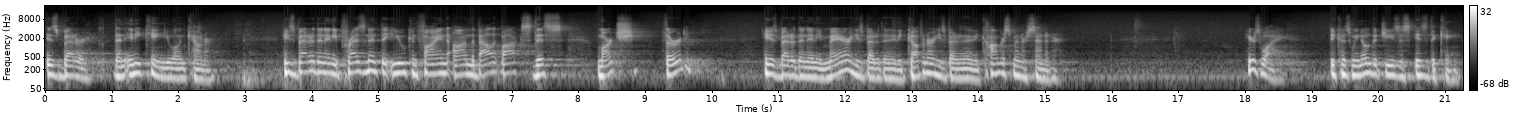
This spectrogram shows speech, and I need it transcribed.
is better than any king you will encounter. He's better than any president that you can find on the ballot box this March 3rd. He is better than any mayor. He's better than any governor. He's better than any congressman or senator. Here's why because we know that Jesus is the king.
